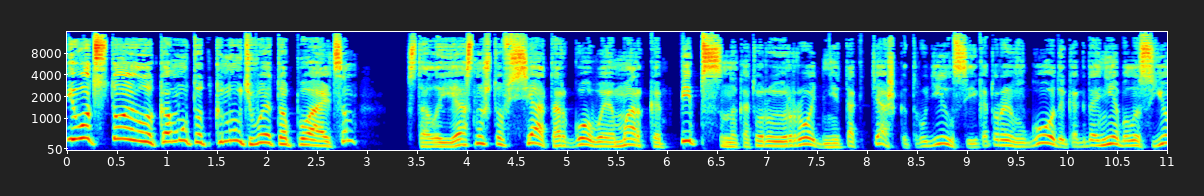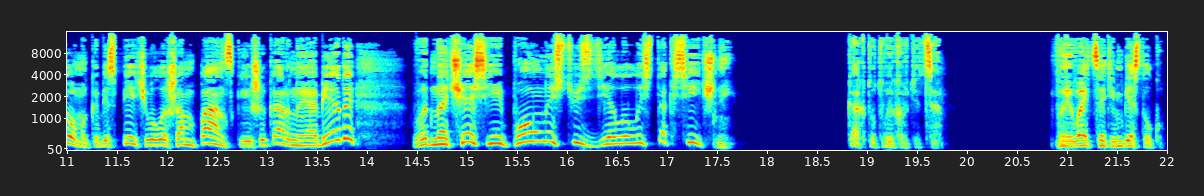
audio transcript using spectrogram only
И вот стоило кому-то ткнуть в это пальцем — стало ясно, что вся торговая марка «Пипс», на которую Родни так тяжко трудился и которая в годы, когда не было съемок, обеспечивала шампанское и шикарные обеды, в одночасье полностью сделалась токсичной. Как тут выкрутиться? Воевать с этим бестолку.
